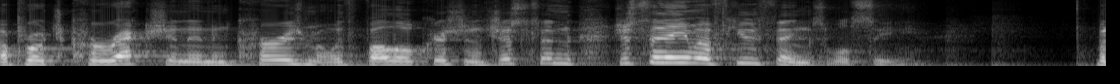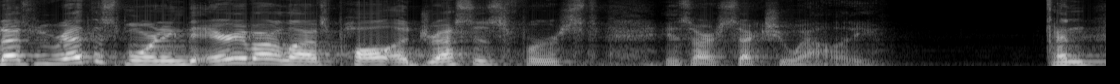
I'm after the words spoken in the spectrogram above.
approach correction and encouragement with fellow Christians, just to, just to name a few things we'll see. But as we read this morning, the area of our lives Paul addresses first is our sexuality. And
